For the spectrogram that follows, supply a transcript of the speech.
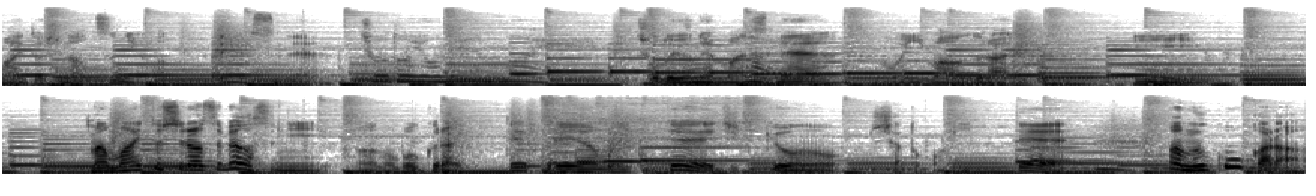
毎年夏にあってですね。えちょうど4年前。ちょうど4年前ですね、の今ぐらいに、まあ、毎年ラスベガスにあの僕ら行ってプレイヤーも行って実況者とかも行って、まあ、向こうから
